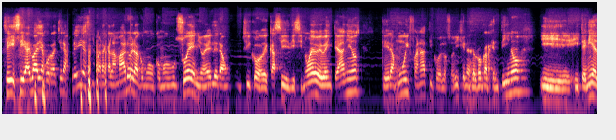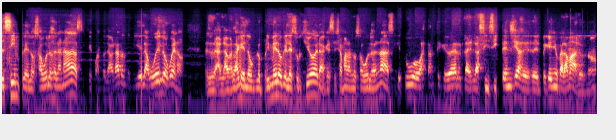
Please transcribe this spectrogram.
Sí, sí, hay varias borracheras previas y para Calamaro era como, como un sueño. Él era un, chico de casi 19, 20 años que era muy fanático de los orígenes del rock argentino y, tenía el simple de los abuelos de la nada, así que cuando le hablaron de Miguel Abuelo, bueno, la, verdad que lo, primero que le surgió era que se llamaran los abuelos de la nada, así que tuvo bastante que ver las insistencias del pequeño Calamaro, ¿no?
